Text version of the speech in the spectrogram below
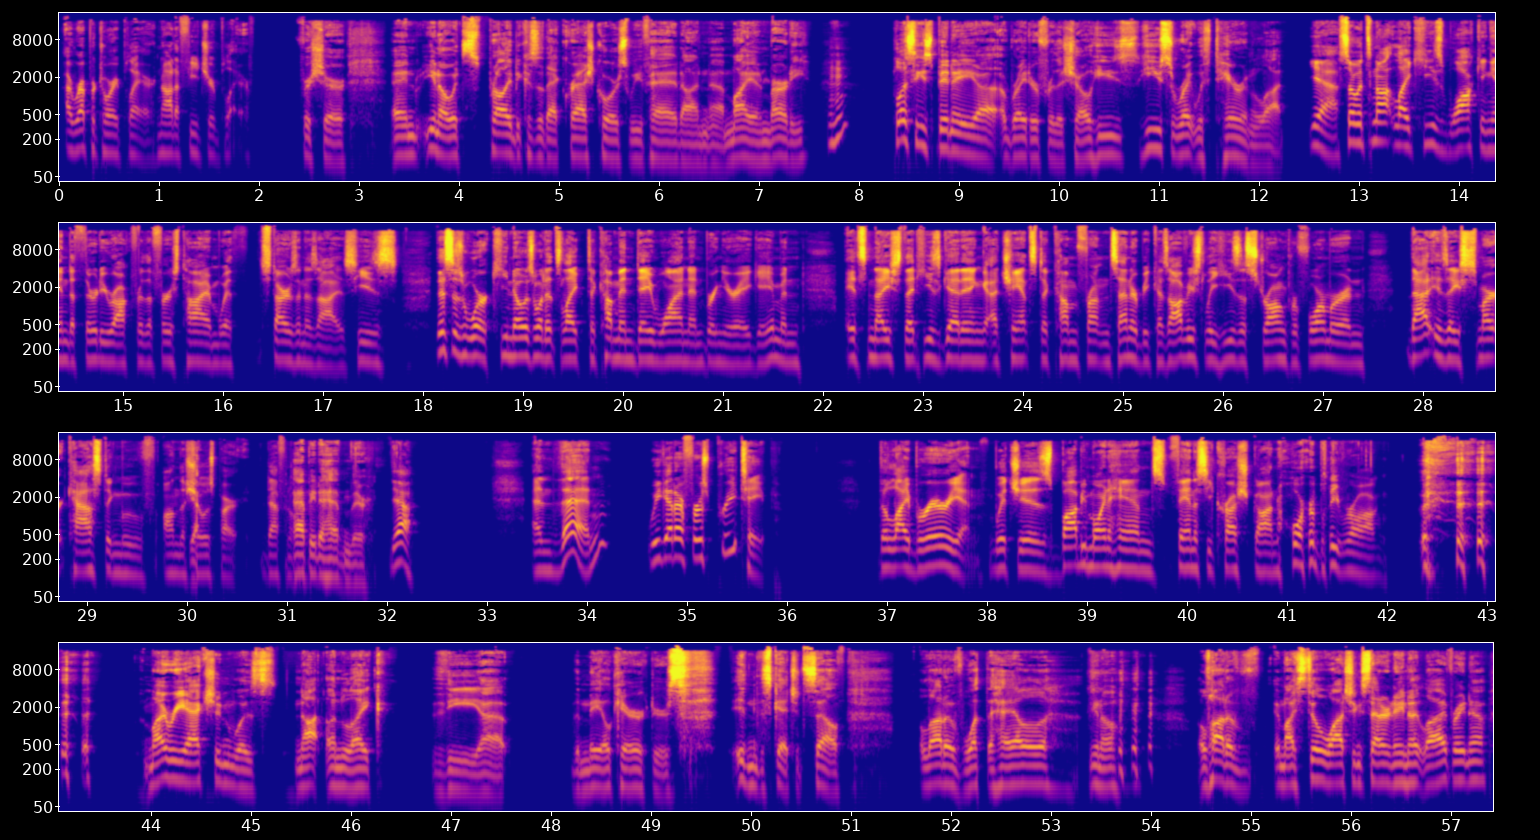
a repertory player, not a featured player. For sure. And, you know, it's probably because of that crash course we've had on uh, Maya and Marty. Mhm. Plus, he's been a, uh, a writer for the show. He's He used to write with Taran a lot. Yeah, so it's not like he's walking into 30 Rock for the first time with stars in his eyes. He's this is work. He knows what it's like to come in day 1 and bring your A game and it's nice that he's getting a chance to come front and center because obviously he's a strong performer and that is a smart casting move on the Yep. show's part. Definitely. Happy to have him there. Yeah. And then we get our first pre-tape. The Librarian, which is Bobby Moynihan's fantasy crush gone horribly wrong. My reaction was not unlike the uh, the male characters in the sketch itself. A lot of what the hell, you know. a lot of am I still watching Saturday Night Live right now?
